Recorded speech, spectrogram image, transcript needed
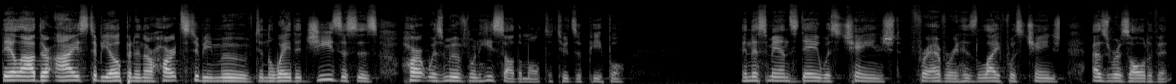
They allowed their eyes to be open and their hearts to be moved in the way that Jesus' heart was moved when he saw the multitudes of people. And this man's day was changed forever, and his life was changed as a result of it.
